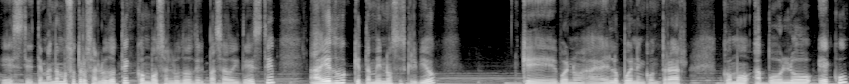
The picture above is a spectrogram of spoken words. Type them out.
Este, te mandamos otro saludote, combo saludo del pasado y de este. A Edu, que también nos escribió. Que bueno, a él lo pueden encontrar como Apolo Ecu.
